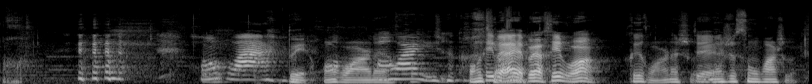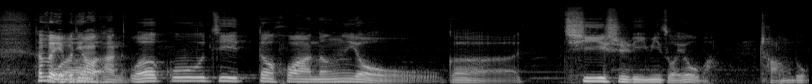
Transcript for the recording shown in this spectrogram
黄花，对黄花的黄花鱼，黄 黑白不是黑黄，黑黄的蛇应该是松花蛇，它尾巴挺好看的。我估计的话能有个七十厘米左右吧，长度。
